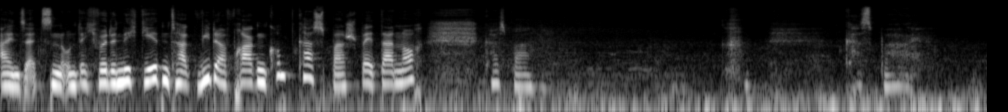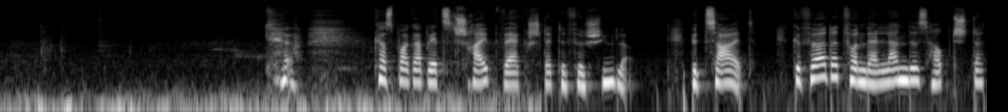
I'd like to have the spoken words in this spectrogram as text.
Einsätzen. Und ich würde nicht jeden Tag wieder fragen, kommt Kaspar später noch? Kaspar. Kaspar. Tja, Kaspar gab jetzt Schreibwerkstätte für Schüler. Bezahlt gefördert von der Landeshauptstadt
